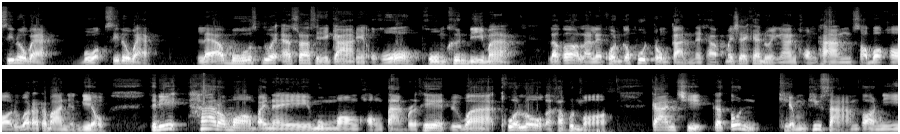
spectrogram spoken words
ซีโนแวคบวกซีโนแวคแล้วบูสต์ด้วยแอสตราเซเนกาเนี่ยโอ้โห ภูมิขึ้นดีมาก แล้วก็หลายๆคนก็พูดตรงกันนะครับ ไม่ใช่แค่หน่วยงานของทางสบคหรือว่ารัฐบาลอย่างเดียว ทีนี้ถ้าเรามองไปในมุมมองของต่างประเทศหรือว่าทั่วโลกอะครับคุณหมอ การฉีดกระตุ้นเข็มที่ 3 ตอนนี้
